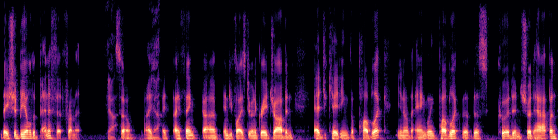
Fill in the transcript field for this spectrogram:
they should be able to benefit from it. Yeah. So I, yeah. I, I, think uh, Indifly is doing a great job in educating the public, you know, the angling public that this could and should happen.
